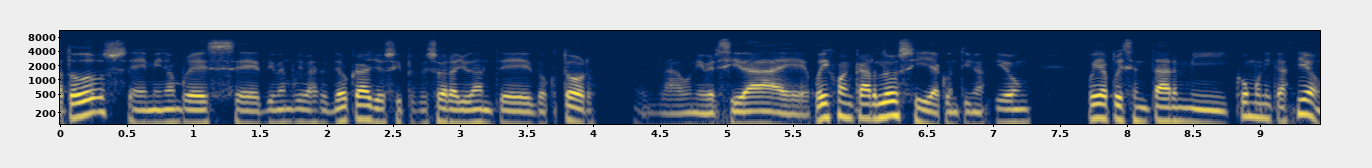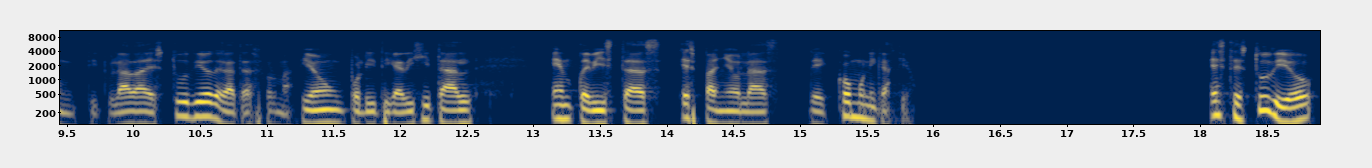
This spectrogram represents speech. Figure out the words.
a todos, eh, mi nombre es eh, Rivas de Oca, yo soy profesor ayudante doctor en la Universidad eh, Rey Juan Carlos y a continuación voy a presentar mi comunicación titulada Estudio de la Transformación Política Digital en Revistas Españolas de Comunicación. Este estudio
